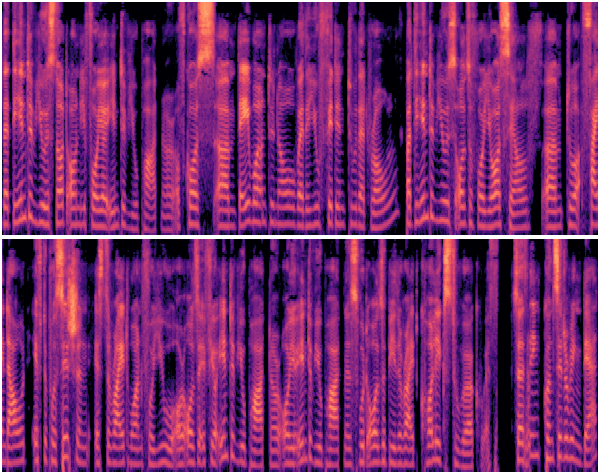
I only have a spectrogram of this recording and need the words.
that the interview is not only for your interview partner. Of course, um, they want to know whether you fit into that role, but the interview is also for yourself um, to find out if the position is the right one for you, or also if your interview partner or your interview partners would also be the right colleagues to work with. So I think considering that,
